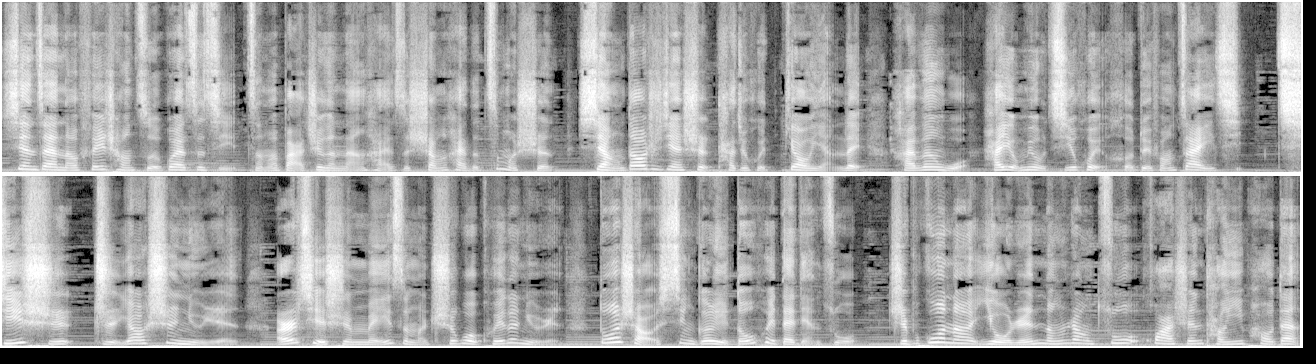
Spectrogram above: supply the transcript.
现在呢，非常责怪自己怎么把这个男孩子伤害的这么深。想到这件事，她就会掉眼泪，还问我还有没有机会和对方在一起。其实只要是女人，而且是没怎么吃过亏的女人，多少性格里都会带点作。只不过呢，有人能让作化身糖衣炮弹，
